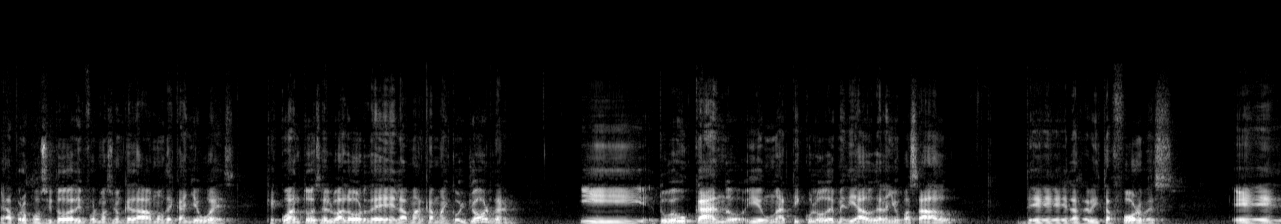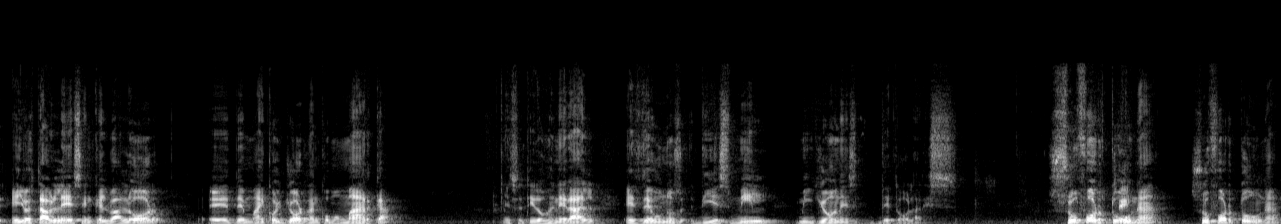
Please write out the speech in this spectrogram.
a propósito de la información que dábamos de Kanye West, que cuánto es el valor de la marca Michael Jordan. Y estuve buscando y en un artículo de mediados del año pasado de la revista Forbes, eh, ellos establecen que el valor eh, de Michael Jordan como marca, en sentido general, es de unos 10 mil millones de dólares. Su fortuna, su fortuna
